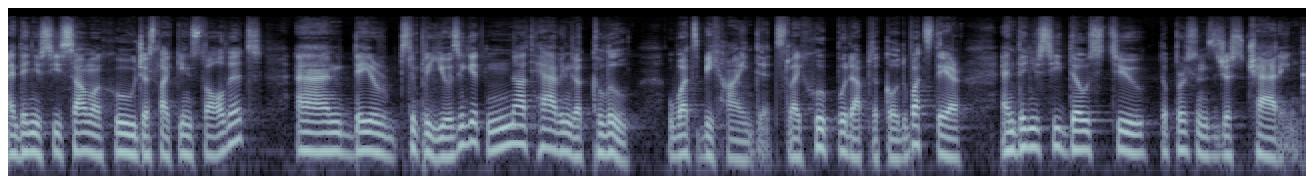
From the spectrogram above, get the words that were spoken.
And then you see someone who just like installed it and they're simply using it, not having a clue what's behind it, like who put up the code, what's there. And then you see those two, the person's just chatting.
